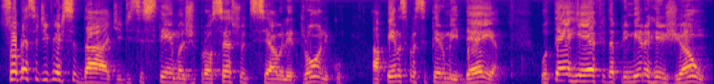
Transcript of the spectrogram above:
Sobre essa diversidade de sistemas de processo judicial eletrônico, Apenas para se ter uma ideia, o TRF da primeira região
